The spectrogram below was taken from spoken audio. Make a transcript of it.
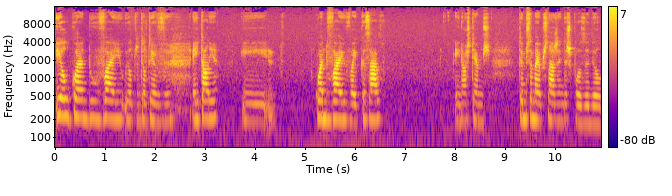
ele quando veio, ele, portanto, ele teve em Itália e quando veio, veio casado. E nós temos, temos também a personagem da esposa dele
